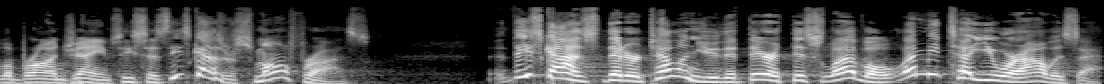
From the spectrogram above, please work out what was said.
LeBron James. He says, These guys are small fries. These guys that are telling you that they're at this level, let me tell you where I was at.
